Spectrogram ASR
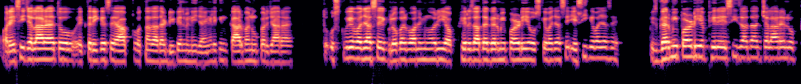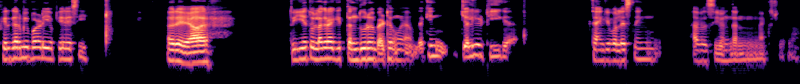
और एसी चला रहा है तो एक तरीके से आप उतना ज़्यादा डिटेल में नहीं जाएँगे, लेकिन कार्बन ऊपर जा रहा है तो उसकी वजह से ग्लोबल वार्मिंग हो रही है और फिर ज़्यादा गर्मी पड़ रही है, उसके वजह से, एसी की वजह से फिर गर्मी पड़ रही है, फिर एसी ज़्यादा चला रहे हैं लोग, फिर गर्मी बढ़ रही है, फिर एसी अरे यार तो ये तो लग रहा है कि तंदूर में बैठे हुए हैं लेकिन चलिए ठीक है thank you for listening. I will see you in the next video.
